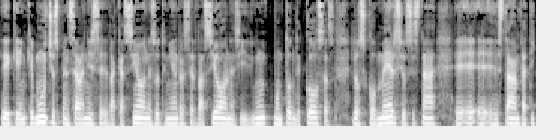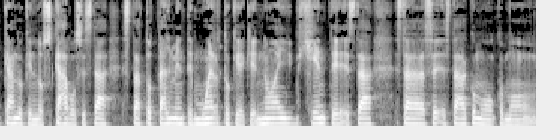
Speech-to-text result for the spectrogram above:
que, en que muchos pensaban irse de vacaciones o tenían reservaciones y un montón de cosas. Los comercios está, estaban platicando que en Los Cabos está, está totalmente muerto, que, que no hay gente, está, está, está como, como,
